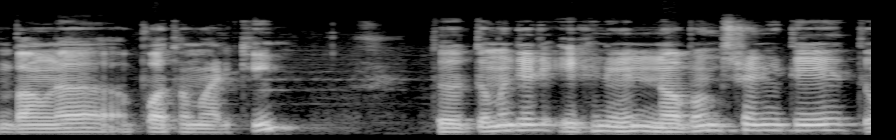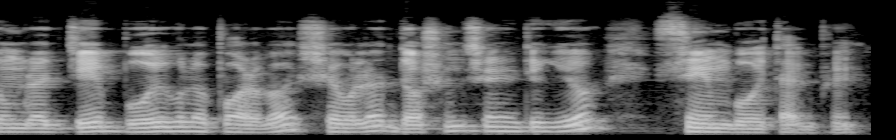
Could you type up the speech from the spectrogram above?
বাংলা প্রথম আর কি। তো তোমাদের এখানে নবম শ্রেণীতে তোমরা যে বইগুলো পড়বা, সেগুলো দশম শ্রেণীতে গিয়েও সেম বই থাকবে।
